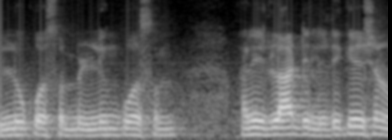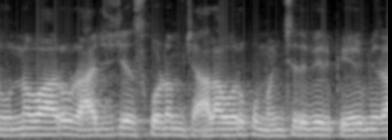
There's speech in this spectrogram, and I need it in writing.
ఇల్లు కోసం బిల్డింగ్ కోసం అని ఇట్లాంటి లిటిగేషన్లు ఉన్నవారు రాజీ చేసుకోవడం చాలా వరకు మంచిది వీరి పేరు మీద.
